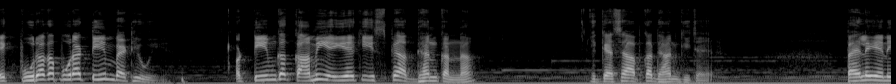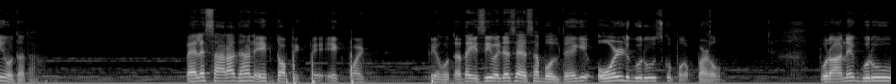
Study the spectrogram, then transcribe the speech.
एक पूरा का पूरा टीम बैठी हुई है, और टीम का काम ही यही है कि इस पे अध्ययन करना कि कैसे आपका ध्यान खींचा जाए। पहले ये नहीं होता था। पहले सारा ध्यान एक टॉपिक पे, एक पॉइंट पे होता था। इसी वजह से ऐसा बोलते हैं कि ओल्ड गुरुज को पढ़ो। पुराने गुरु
